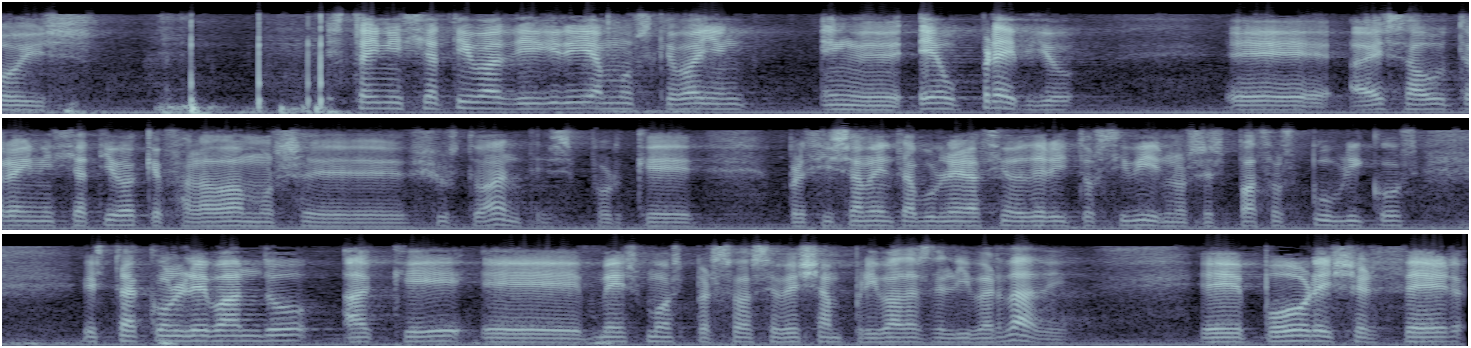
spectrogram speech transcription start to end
pois esta iniciativa diríamos que vai en, en, eh, é o previo eh, a esa outra iniciativa que falábamos eh, xusto antes, porque precisamente a vulneración de dereitos civis nos espazos públicos está conlevando a que eh, mesmo as persoas se vexan privadas de liberdade eh, por exercer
